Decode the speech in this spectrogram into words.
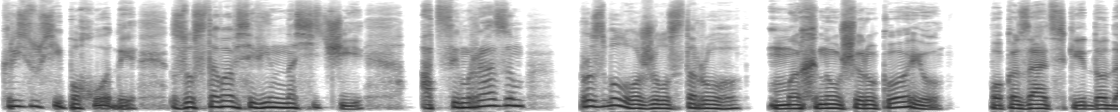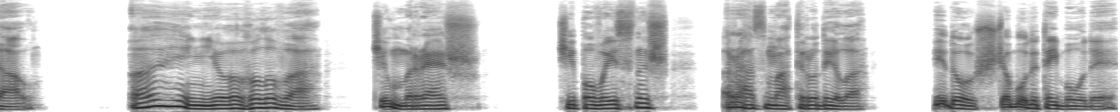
Крізь усі походи зоставався він на січі, а цим разом розболожило старого. Махнувши рукою, по козацьки додав А гінь його голова, чи вмреш, чи повиснеш, раз мати родила. Піду, що буде, те й буде.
